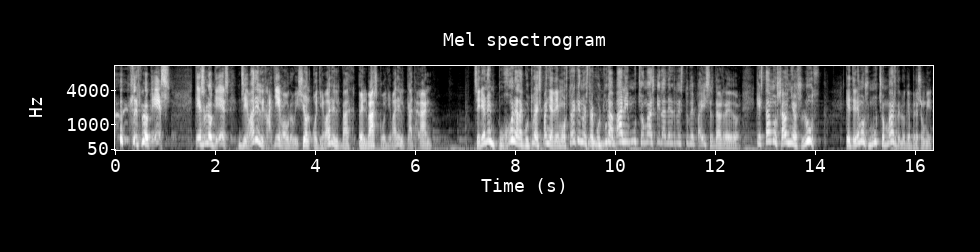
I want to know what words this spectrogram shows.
¿Qué es lo que es? ¿Qué es lo que es? Llevar el gallego a Eurovisión, o llevar el, el vasco, o llevar el catalán, Sería un empujón a la cultura de España, demostrar que nuestra cultura vale mucho más que la del resto de países de alrededor, que estamos a años luz, que tenemos mucho más de lo que presumir.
